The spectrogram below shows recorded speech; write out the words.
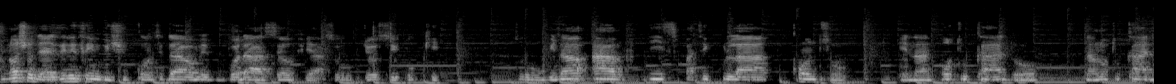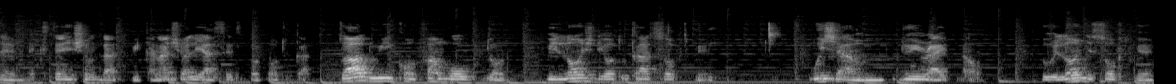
I'm not sure there is anything we should consider or maybe bother ourselves here. So just say okay. So we now have this particular contour in an AutoCAD or an AutoCAD um, extension that we can actually access on AutoCAD. So how do we confirm what we've done? We launch the AutoCAD software, which I'm doing right now. So we launch the software,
